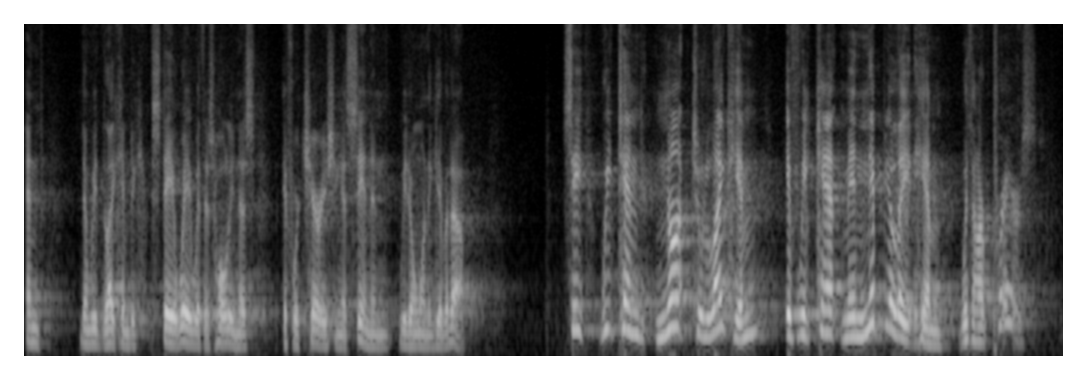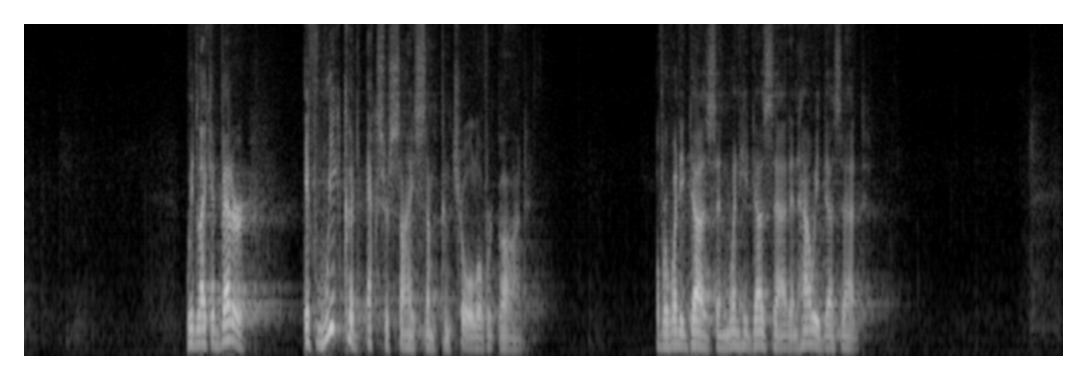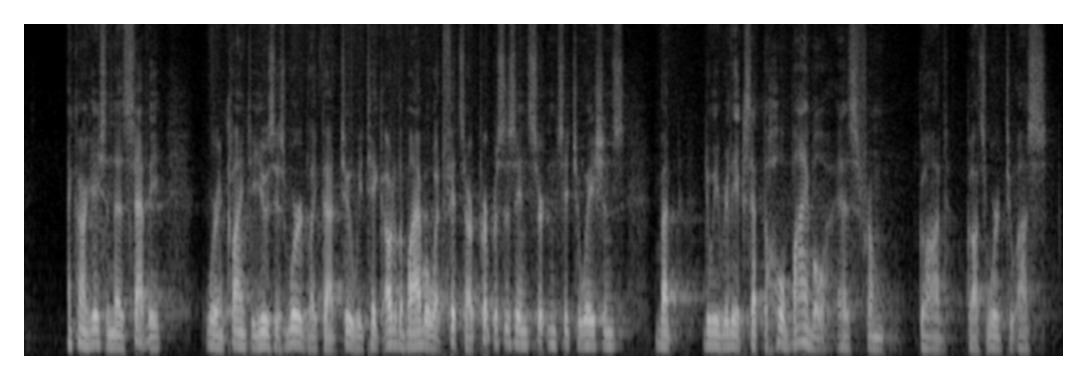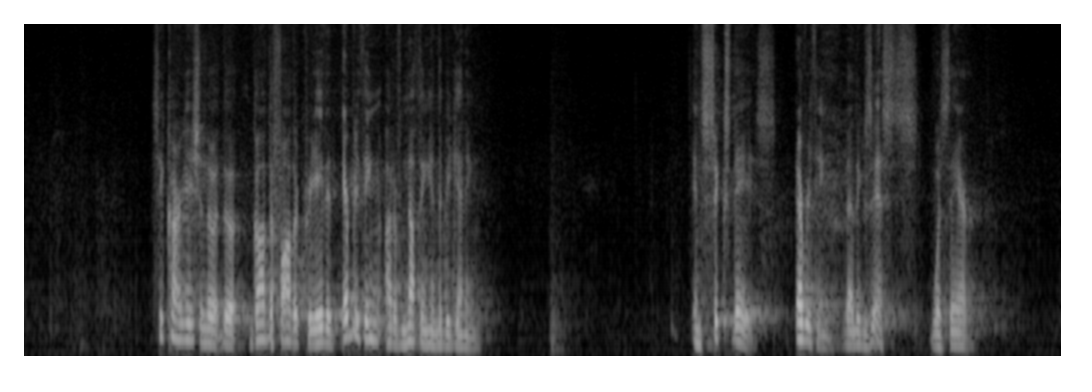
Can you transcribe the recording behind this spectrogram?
And then we'd like him to stay away with his holiness if we're cherishing a sin and we don't want to give it up. See, we tend not to like him if we can't manipulate him with our prayers. We'd like it better if we could exercise some control over God, over what He does and when He does that and how He does that. And, congregation, that sadly, we're inclined to use His word like that too. We take out of the Bible what fits our purposes in certain situations, but do we really accept the whole Bible as from God, God's word to us? See, congregation, the, the, God the Father created everything out of nothing in the beginning. In six days, everything that exists was there.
